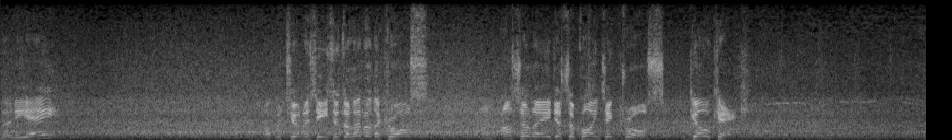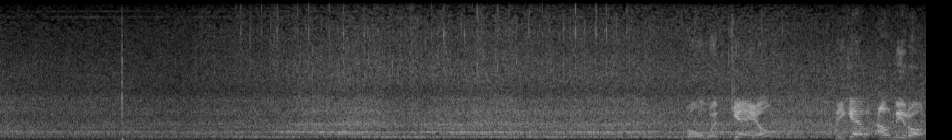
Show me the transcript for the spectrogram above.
Meunier. Opportunity to deliver the cross. An utterly disappointing cross. Goal kick. Ball with Gayle. Miguel Almiron.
